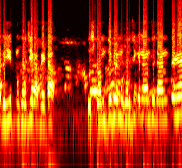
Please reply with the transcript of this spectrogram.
अभिजीत मुखर्जी का बेटा, जिसको हम दिव्य मुखर्जी के नाम से जानते हैं,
